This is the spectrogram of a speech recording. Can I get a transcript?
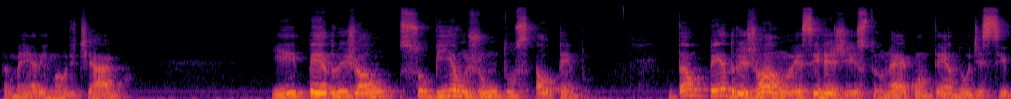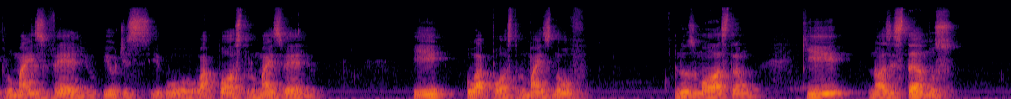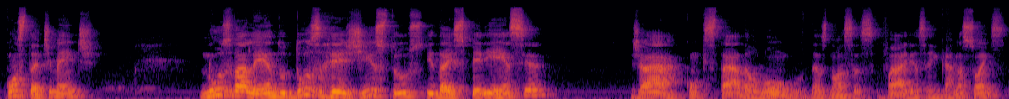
também era irmão de Tiago. E Pedro e João subiam juntos ao templo. Então, Pedro e João, esse registro, né, contendo o discípulo mais velho e o, o, o apóstolo mais velho e o apóstolo mais novo, nos mostram que nós estamos constantemente nos valendo dos registros e da experiência já conquistada ao longo das nossas várias reencarnações,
